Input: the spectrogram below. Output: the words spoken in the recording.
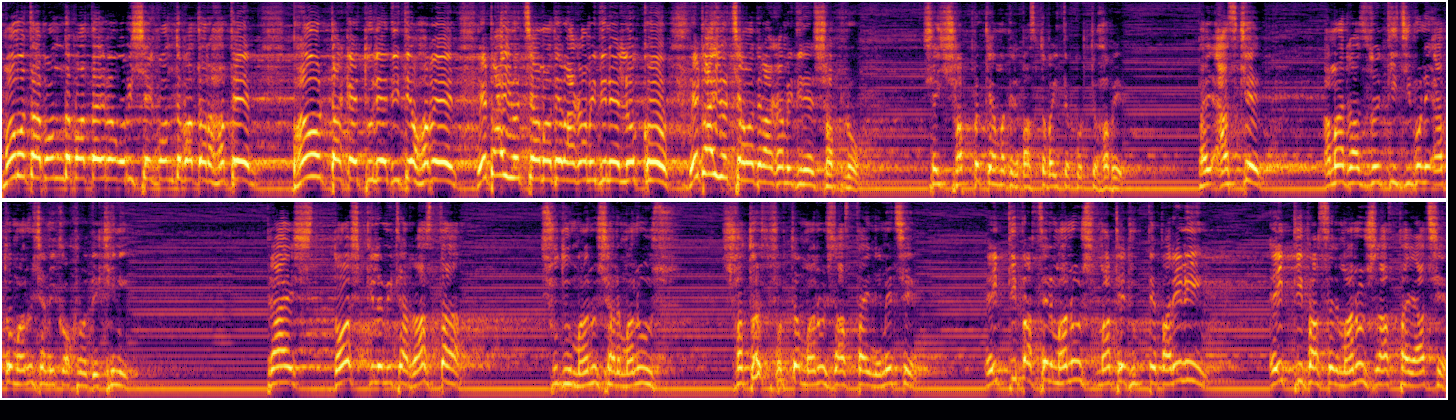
মমতা বন্দ্যোপাধ্যায় এবং অভিষেক বন্দ্যোপাধ্যায়ের হাতে ভাঁড়টাকে তুলে দিতে হবে। এটাই হচ্ছে আমাদের আগামী দিনের লক্ষ্য, এটাই হচ্ছে আমাদের আগামী দিনের স্বপ্ন। সেই স্বপ্নকে আমাদের বাস্তবায়িত করতে হবে। তাই আজকে আমার রাজনৈতিক জীবনে এত মানুষ আমি কখনো দেখিনি। প্রায় দশ কিলোমিটার রাস্তা শুধু মানুষ আর মানুষ। স্বতঃস্ফূর্ত মানুষ রাস্তায় নেমেছে। এইটটি পার্সেন্ট মানুষ মাঠে ঢুকতে পারেনি। এইটটি পার্সেন্ট মানুষ রাস্তায় আছে।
